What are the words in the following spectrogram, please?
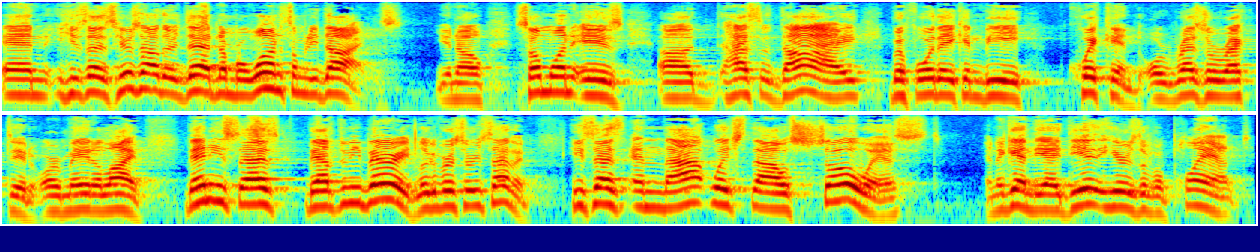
And he says, Here's how they're dead. Number one, somebody dies. You know, someone is uh, has to die before they can be quickened or resurrected or made alive. Then he says they have to be buried. Look at verse 37. He says, And that which thou sowest, and again, the idea here is of a plant,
